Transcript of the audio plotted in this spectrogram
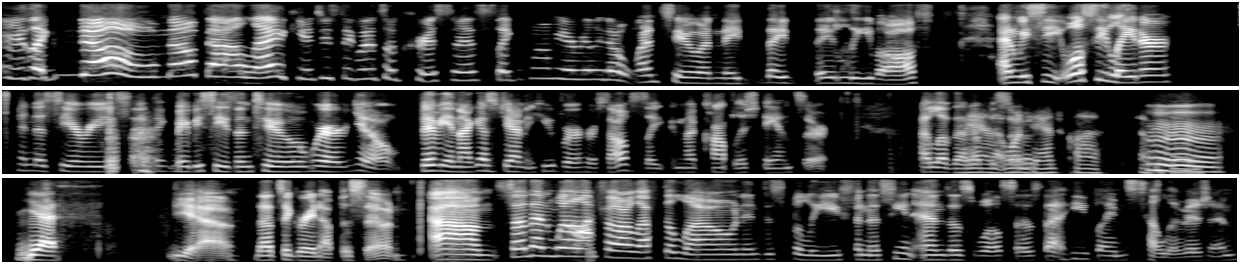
And he's like, "No, not ballet. Can't you sing when it's on Christmas?" It's like, "Mommy, I really don't want to." And they they they leave off. and we see we'll see later in the series, I think maybe season two, where you know Vivian, I guess Janet Hubert herself is like an accomplished dancer. I love that yeah, episode. that one dance class. Mm, yes. Yeah, that's a great episode. Um, so then Will and Phil are left alone in disbelief, and the scene ends as Will says that he blames television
